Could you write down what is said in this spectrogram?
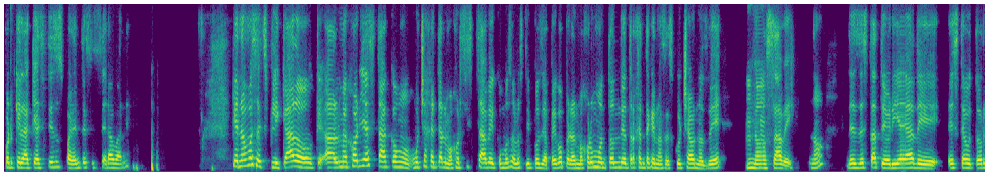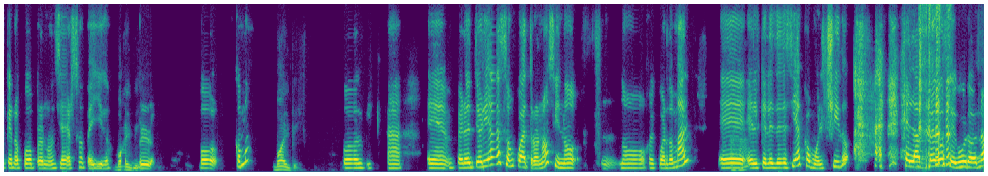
porque la que hacía esos paréntesis era Vane que no hemos explicado, que a lo mejor ya está como, mucha gente a lo mejor sí sabe cómo son los tipos de apego, pero a lo mejor un montón de otra gente que nos escucha o nos ve no sabe, ¿no? Desde esta teoría de este autor que no puedo pronunciar su apellido. Volvi. ¿Cómo? Volvi. Volvi. Ah, eh, pero en teoría son cuatro, ¿no? Si no, no recuerdo mal. Eh, el que les decía como el chido, el apego seguro, ¿no?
